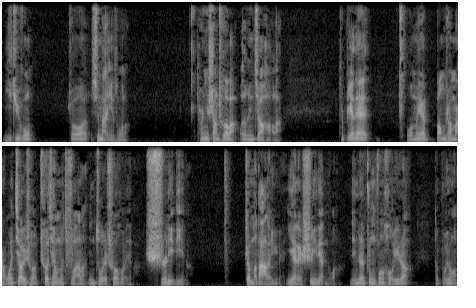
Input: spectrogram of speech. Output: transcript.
一鞠躬，说心满意足了。他说：“您上车吧，我都给您叫好了。就别的，我们也帮不上忙。我叫一车，车钱我都付完了。您坐这车回去吧。十里地呢，这么大的雨，夜里十一点多，您这中风后遗症都不用了，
